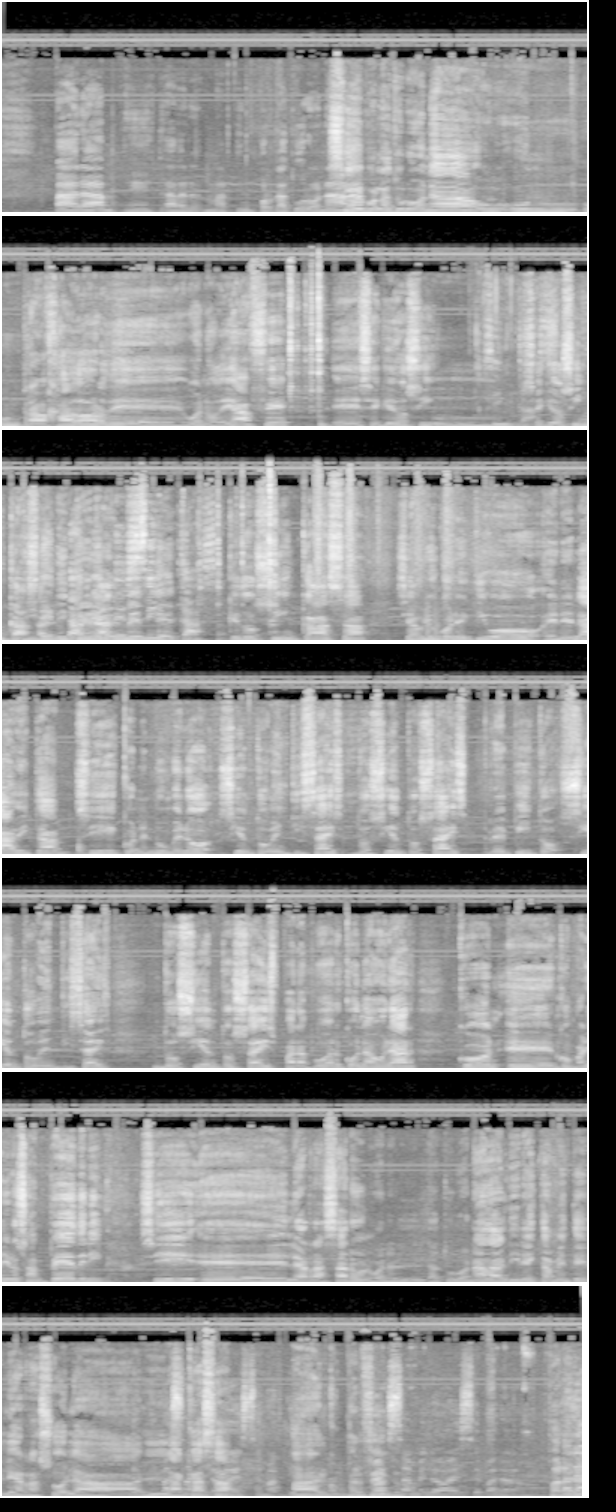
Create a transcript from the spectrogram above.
para, este, a ver, Martín, por la turbonada. Sí, por la turbonada, un, un- un trabajador de bueno de AFE eh, se quedó sin, Sin casa. se quedó sin casa, literalmente sin casa. quedó sin casa. Se abrió un colectivo en el hábitat, sí, con el número 126 206, repito, 126 206 para poder colaborar con eh, el compañero San Pedri, ¿sí? Eh, le arrasaron, bueno, la turbonada directamente le arrasó la, la Pásamelo casa a ese, Martín. al... Perfecto. Pásamelo a ese para...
